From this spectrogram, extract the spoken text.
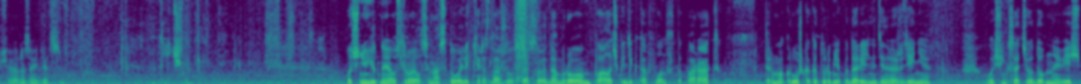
Все разойдется. Отлично. Очень уютно я устроился на столике, разложил все свое добро. Палочка, диктофон, фотоаппарат, термокружка, которую мне подарили на день рождения. Очень, кстати, удобная вещь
